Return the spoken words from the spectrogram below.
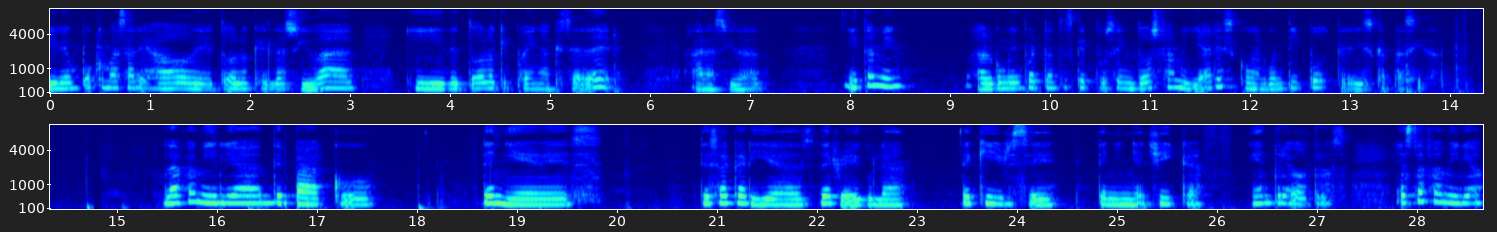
vive un poco más alejado de todo lo que es la ciudad y de todo lo que pueden acceder a la ciudad. Y también algo muy importante es que poseen dos familiares con algún tipo de discapacidad. La familia de Paco, de Nieves, de Zacarías, de Regula, de Kirse, de Niña Chica, y entre otros, esta familia,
